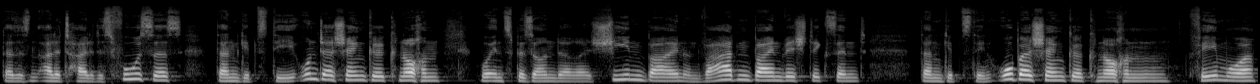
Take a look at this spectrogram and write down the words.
Das sind alle Teile des Fußes. Dann gibt es die Unterschenkelknochen, wo insbesondere Schienbein und Wadenbein wichtig sind. Dann gibt es den Oberschenkelknochen, Femur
